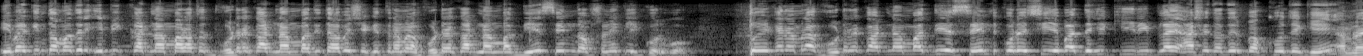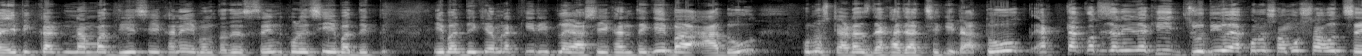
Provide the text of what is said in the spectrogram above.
এবার কিন্তু আমাদের এপিক কার্ড নাম্বার অর্থাৎ ভোটার কার্ড নাম্বার দিতে হবে। সেক্ষেত্রে আমরা ভোটার কার্ড নাম্বার দিয়ে সেন্ড অপশনে ক্লিক করব। তো এখানে আমরা ভোটার কার্ড নাম্বার দিয়ে সেন্ড করেছি। এবার দেখি কি রিপ্লাই আসে তাদের পক্ষ থেকে। আমরা এপিক কার্ড নাম্বার দিয়েছি এখানে এবং তাদের সেন্ড করেছি। এবার দেখতে এবার দেখি আমরা কি রিপ্লাই আসে এখান থেকে বা আদৌ কোনো স্ট্যাটাস দেখা যাচ্ছে কি না তো একটা কথা জানি রাখি, যদিও এখনও সমস্যা হচ্ছে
